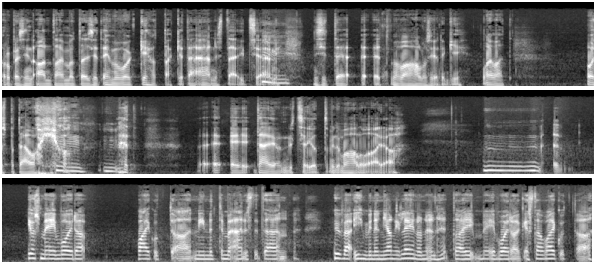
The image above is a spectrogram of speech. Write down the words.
rupesin antaa, mä taisin, että en mä voi kehottaa ketään äänestää itseäni. Mm. Niin sitten, että mä vaan halusin jotenkin, mä vaan, että oispa tää ohi jo. Mm, mm. Et, ei, ei, tää ei ole nyt se juttu, mitä mä haluan ajaa. Mm, jos me ei voida vaikuttaa niin, että me äänestetään hyvä ihminen Jani Leinonen, tai me ei voida oikeastaan vaikuttaa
